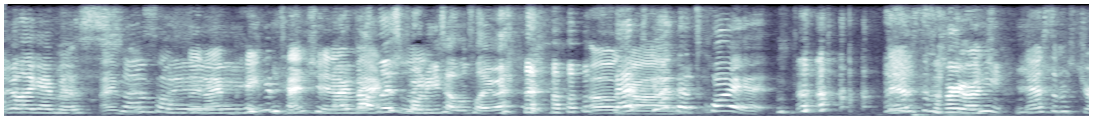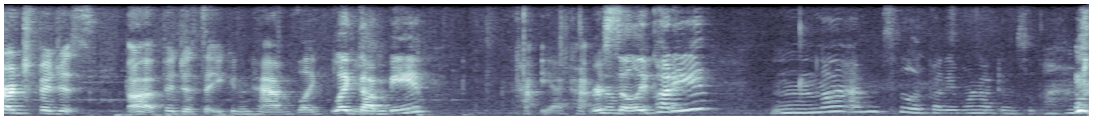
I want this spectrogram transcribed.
you're like I missed I something. missed something. I'm paying attention. I I'm found this actually, ponytail to play with. Oh That's god. good. That's quiet. They have some Sorry. stretch. They have some stretch fidgets, uh, fidgets that you can have like like you know, Gumby yeah, or from- silly putty. Not, I'm silly buddy. We're not doing silly.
